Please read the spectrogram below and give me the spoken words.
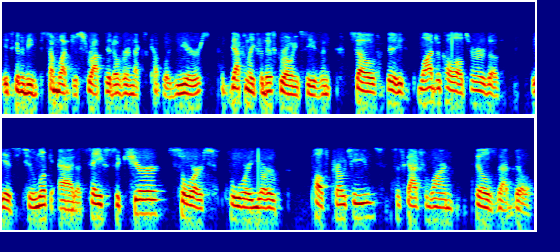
is going to be somewhat disrupted over the next couple of years, definitely for this growing season. So the logical alternative is to look at a safe, secure source for your pulse proteins. Saskatchewan fills that bill.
